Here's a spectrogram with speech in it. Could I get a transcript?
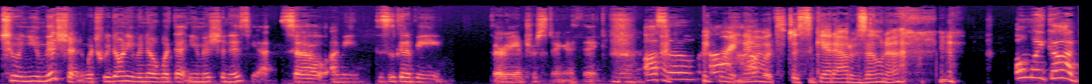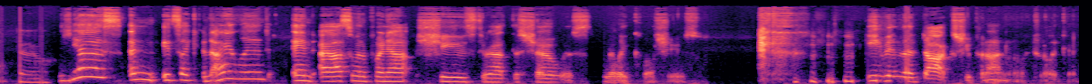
to a new mission, which we don't even know what that new mission is yet. So, I mean, this is going to be very interesting. I think. Yeah. Also, I think how- right now how- it's just get out of Zona. oh my god, So, yes, and it's like an island. And I also want to point out shoes throughout the show was really cool shoes. Even the docks she put on looked really good.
